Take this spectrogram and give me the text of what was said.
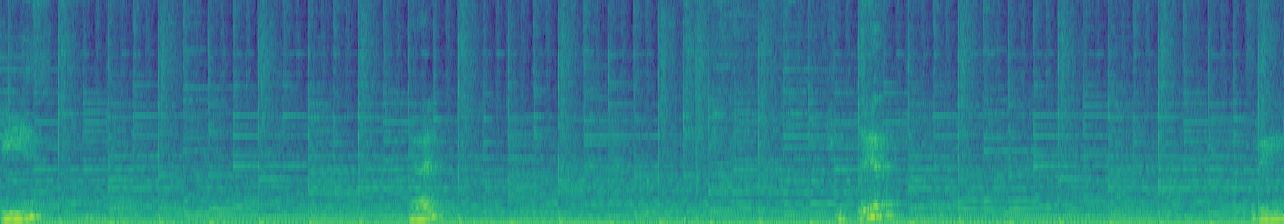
6. 5. Три.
